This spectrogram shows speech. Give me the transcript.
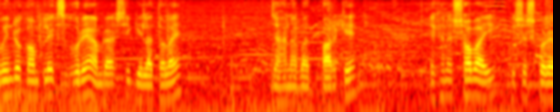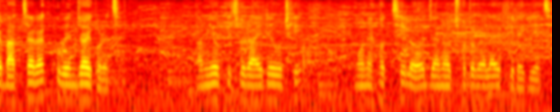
রবীন্দ্র কমপ্লেক্স ঘুরে আমরা আসি গেলাতলায়, জাহানাবাদ পার্কে। এখানে সবাই, বিশেষ করে বাচ্চারা, খুব এনজয় করেছে। আমিও কিছু রাইডে উঠি। মনে হচ্ছিল যেন ছোটবেলায় ফিরে গিয়েছে।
